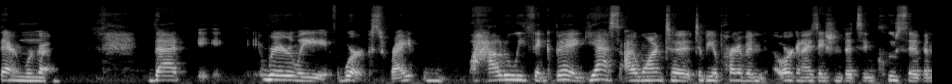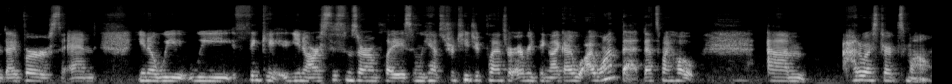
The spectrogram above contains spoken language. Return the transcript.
There, mm. we're good. That rarely works, right? How do we think big? Yes i want to, to be a part of an organization that's inclusive and diverse and you know we we think you know our systems are in place and we have strategic plans for everything. Like i, I want that. That's my hope. Um, how do i start small?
